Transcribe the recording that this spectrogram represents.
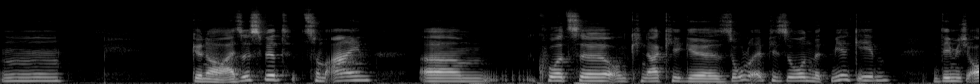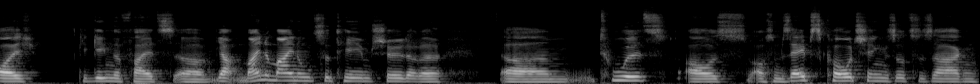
Mm, genau, also es wird zum einen ähm, kurze und knackige Solo-Episoden mit mir geben, indem ich euch gegebenenfalls äh, ja, meine Meinung zu Themen schildere, ähm, Tools aus, aus dem Selbstcoaching sozusagen,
